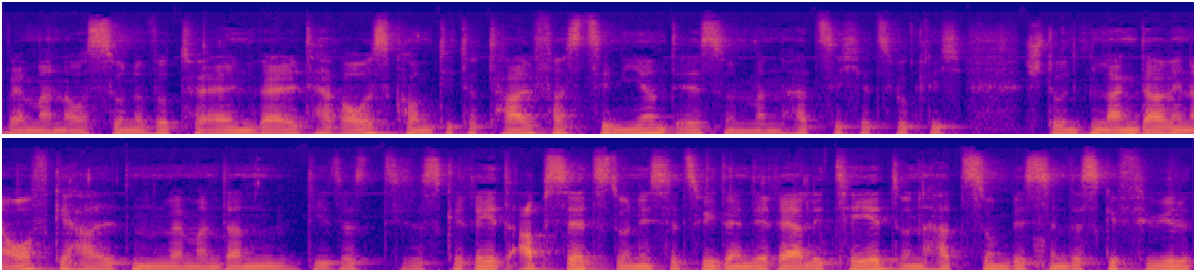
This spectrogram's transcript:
wenn man aus so einer virtuellen Welt herauskommt, die total faszinierend ist und man hat sich jetzt wirklich stundenlang darin aufgehalten, wenn man dann dieses, dieses Gerät absetzt und ist jetzt wieder in die Realität und hat so ein bisschen das Gefühl,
